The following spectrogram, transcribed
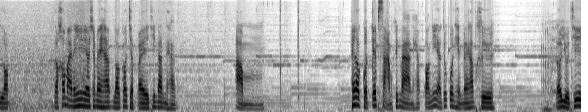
นล็อก เราเข้ามาในนี้แล้วใช่ไหมครับ เราก็จะไปที่นั่นนะครับอ่ำให้เรากด F3 ขึ้นมานะครับ ตอนนี้เนี่ยทุกคนเห็นไหมครับคือ เราอยู่ที่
